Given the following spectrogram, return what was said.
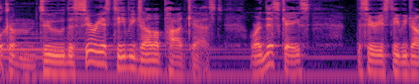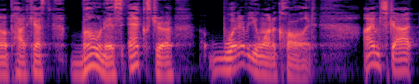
Welcome to the Serious TV Drama Podcast, or in this case, the Serious TV Drama Podcast Bonus Extra, whatever you want to call it. I'm Scot,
